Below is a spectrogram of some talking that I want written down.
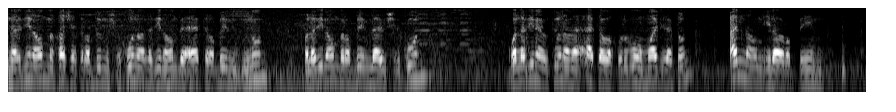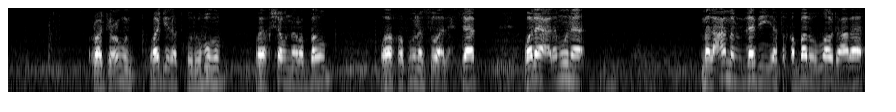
إن الذين هم من خشية ربهم مشفقون والذين هم بآيات ربهم يؤمنون والذين هم بربهم لا يشركون والذين يؤتون ما آتوا وقلوبهم واجلة أنهم إلى ربهم راجعون. وجلت قلوبهم ويخشون ربهم ويخافون سوء الحساب ولا يعلمون ما العمل الذي يتقبله الله تعالى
